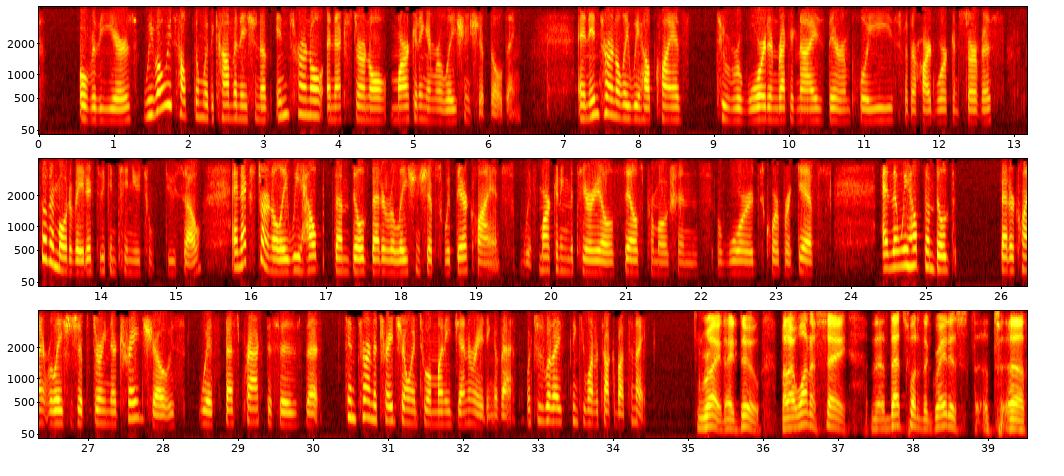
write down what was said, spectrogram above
over the years, we've always helped them with a combination of internal and external marketing and relationship building. And internally, we help clients to reward and recognize their employees for their hard work and service. so they're motivated to continue to do so. And externally, we help them build better relationships with their clients with marketing materials, sales promotions, awards, corporate gifts. And then we help them build better client relationships during their trade shows with best practices that can turn a trade show into a money generating event, which is what I think you want to talk about tonight. Right, I do. But I want to say that that's one of the greatest uh,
